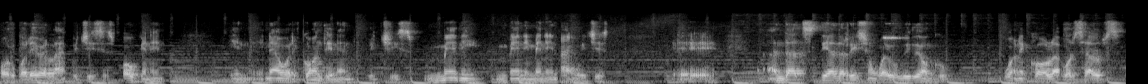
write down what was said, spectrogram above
or whatever language is spoken in, in, in our continent, which is many, many, many languages. Uh, and that's the other reason why we don't want to call ourselves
